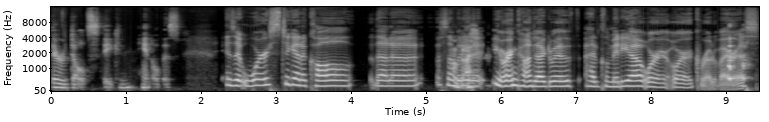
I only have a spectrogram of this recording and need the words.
they're adults; they can handle this. Is it worse to get a call that uh somebody Oh, that you were in contact with had chlamydia or or coronavirus?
